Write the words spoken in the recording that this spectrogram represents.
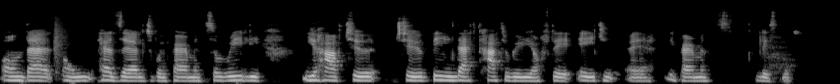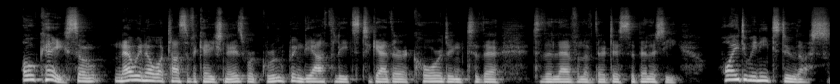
on that on health eligible impairments. So really, you have to to be in that category of the eight uh, impairments listed. Okay, so now we know what classification is. We're grouping the athletes together according to the to the level of their disability. Why do we need to do that?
